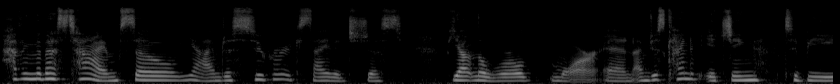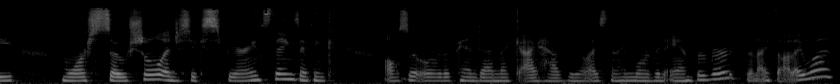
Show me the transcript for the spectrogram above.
having the best time. So, yeah, I'm just super excited to just be out in the world more and I'm just kind of itching to be more social and just experience things. I think also over the pandemic I have realized that I'm more of an ambivert than I thought I was.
